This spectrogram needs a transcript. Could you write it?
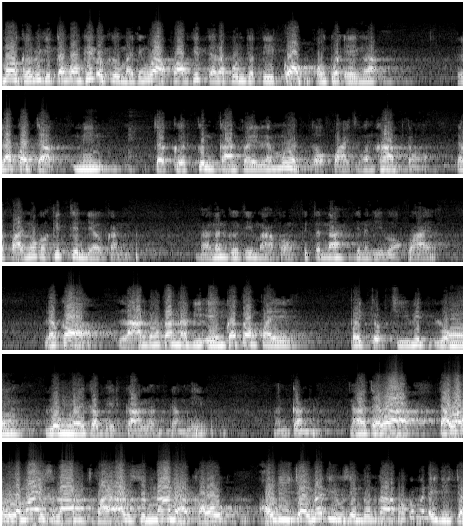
เมื่อเกิดวิกฤตทางความคิดก็คือ หมายถึงว่าความคิดแต่ละคนจะตีกรอบของตัวเองแล้วแล้วก็จะมีจะเกิดขึ้นการไปละเมิดต่อฝ่ายตรงกันข้ามต่อ และฝ่ายนู้นก็คิดเช่นเดียวกันนะนั่นคือที่มาของฟิตนะห์ที่นบีบอกไว้ แล้วก็หลานของท่านนบีเองก็ต้องไปไปจบชีวิตลงลงในกับเหตุการณ์อย่างนี้ เหมือนกันนะแต่ว่าแต่ว่าอุลามะอิสลามฝ่ายอัลซุนนะเนี่ยเขาเขาดีใจไหมที่ฮุเซนโดนฆ่าเขาก็ไม่ได้ดีใจ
